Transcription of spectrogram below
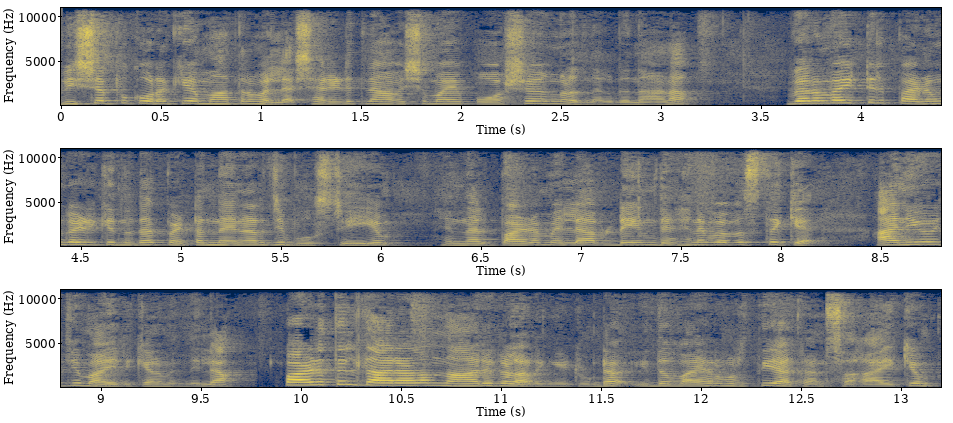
വിശപ്പ് കുറയ്ക്കുക മാത്രമല്ല ശരീരത്തിന് ആവശ്യമായ പോഷകങ്ങളും നൽകുന്നതാണ്. വെറും വയറ്റിൽ പഴം കഴിക്കുന്നത് പെട്ടെന്ന് എനർജി ബൂസ്റ്റ് ചെയ്യും. എന്നാൽ പഴം എല്ലാവരുടെയും ദഹന വ്യവസ്ഥയ്ക്ക് അനുയോജ്യമായിരിക്കണമെന്നില്ല. പഴത്തിൽ ധാരാളം നാരുകൾ അടങ്ങിയിട്ടുണ്ട്. ഇത് വയർ വൃത്തിയാക്കാൻ സഹായിക്കും.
